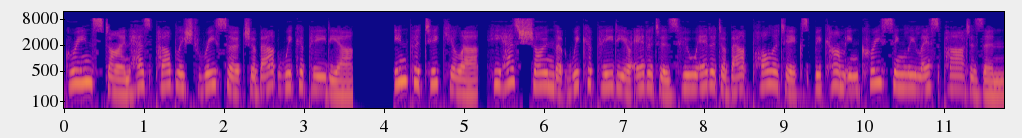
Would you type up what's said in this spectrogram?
Greenstein has published research about Wikipedia. In particular, he has shown that Wikipedia editors who edit about politics become increasingly less partisan.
